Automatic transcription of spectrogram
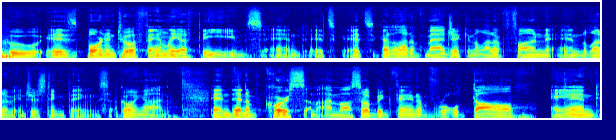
who is born into a family of thieves, and it's it's got a lot of magic and a lot of fun and a lot of interesting things going on. And then, of course, um, I'm also a big fan of Roald Dahl. And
